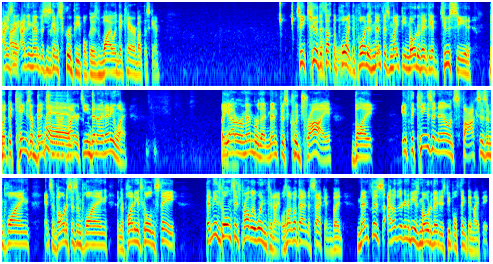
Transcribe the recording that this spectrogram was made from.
I just all think I think Memphis is going to screw people because why would they care about this game? See, two, that's not the That's point. The point is Memphis might be motivated to get the two seed, but the Kings are benching their entire team tonight anyway. But you got to remember that Memphis could try, but if the Kings announce Fox isn't playing and Sabonis isn't playing and they're playing against Golden State, that means Golden State's probably win tonight. We'll talk about that in a second. But Memphis, I don't think they're going to be as motivated as people think they might be.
